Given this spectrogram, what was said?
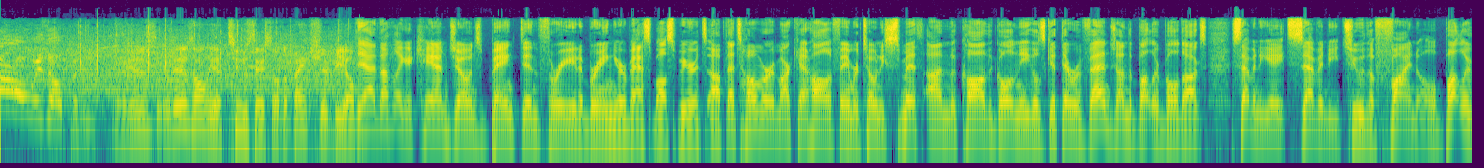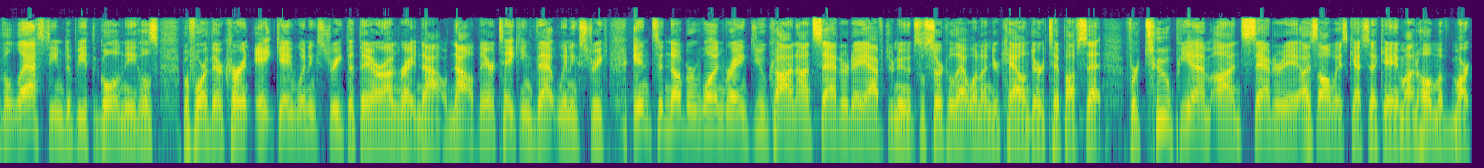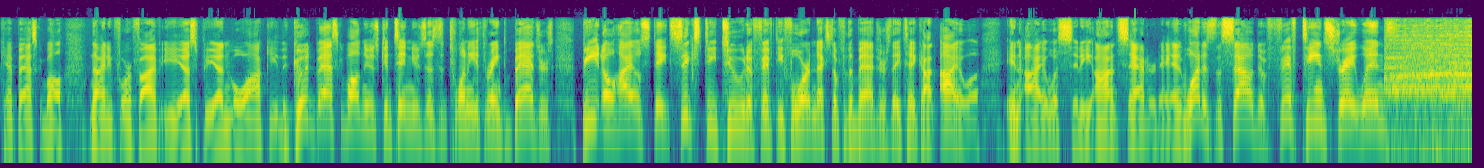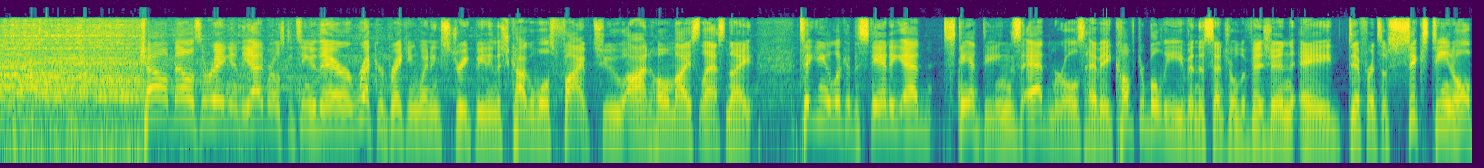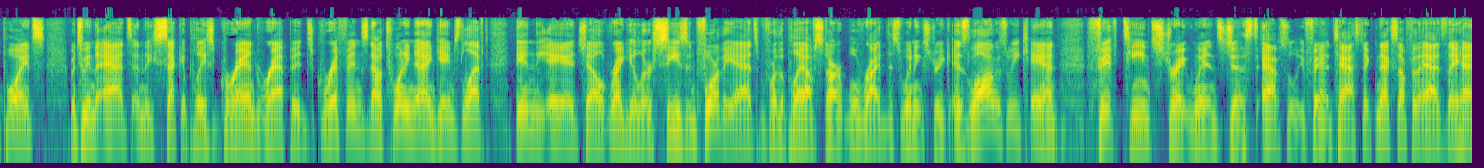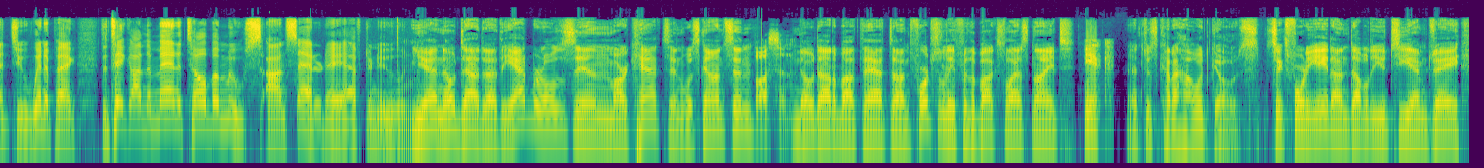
always open. It is. It is only a Tuesday, so the bank should be open. Yeah, nothing like a Cam Jones banked in three to bring your basketball spirits up. That's Homer and Marquette Hall of Famer Tony Smith on the call. The Golden Eagles get their revenge on the Butler Bulldogs, 78-72 the final. Butler the last team to beat the Golden Eagles before their current eight-game winning streak that they are on right now. Now, they're taking that winning streak into number one ranked UConn on Saturday afternoon. So circle that one on your calendar. Tip-off set for 2 p.m. on Saturday. As always, catch that game on home of Marquette basketball, 94.5 ESPN Milwaukee. The good basketball news continues as the 20th ranked Badgers beat Ohio State 62 to 54. Next up for the Badgers, they take on Iowa in Iowa City on Saturday. And what is the sound of 15 straight wins? Cowbells are ringing. The Admirals continue their record breaking winning streak, beating the Chicago Wolves 5 2 on home ice last night. Taking a look at the standing ad- standings, Admirals have a comfortable lead in the Central Division, a difference of 16 whole points between the Ads and the second place Grand Rapids Griffins. Now 29 games left in the AHL regular season for the Ads before the playoffs start. We'll ride this winning streak as long as we can. 15 straight wins, just absolutely fantastic. Next up for the Ads, they head to Winnipeg to take on the Manitoba Moose on Saturday afternoon. Yeah, no doubt. Uh, the Admirals in Marquette and Wisconsin. Bussin'. No doubt about that. Unfortunately for the Bucks last night, Ick. that's just kind of how it goes. 648 on WTMJ.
